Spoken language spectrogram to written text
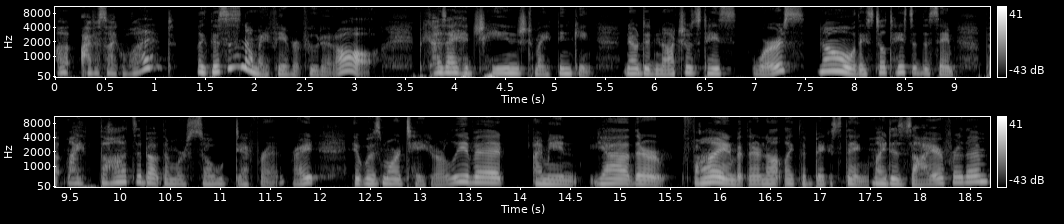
uh, I was like, What? Like, this is not my favorite food at all because I had changed my thinking. Now, did nachos taste worse? No, they still tasted the same, but my thoughts about them were so different, right? It was more take it or leave it. I mean, yeah, they're fine, but they're not like the biggest thing. My desire for them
